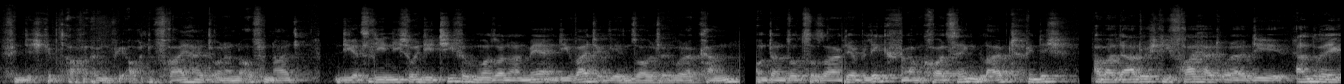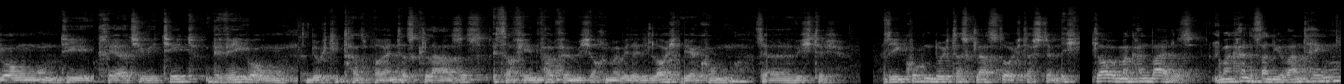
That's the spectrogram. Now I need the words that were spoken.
finde ich, gibt auch irgendwie auch eine Freiheit oder eine Offenheit, die jetzt nicht so in die Tiefe, sondern mehr in die Weite gehen sollte oder kann. Und dann sozusagen der Blick am Kreuz hängen bleibt, finde ich, aber dadurch die Freiheit oder die Anregung und die Kreativität, Bewegung durch die Transparenz des Glases ist auf jeden Fall für mich auch immer wieder die Leuchtwirkung sehr wichtig. Sie gucken durch das Glas durch, das stimmt. Ich glaube, man kann beides. Man kann es an die Wand hängen.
